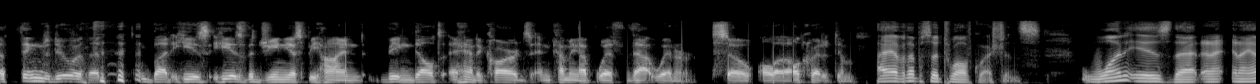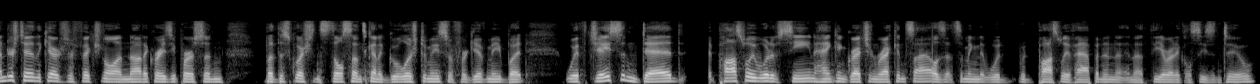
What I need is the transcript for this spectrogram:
a thing to do with it, but he's he is the genius behind being dealt a hand of cards and coming up with that winner. So I'll uh, I'll credit him. I have episode twelve questions. One is that, and I, and I understand the characters are fictional. I'm not a crazy person, but this question still sounds kind of ghoulish to me, so forgive me. But with Jason dead, it possibly would have seen Hank and Gretchen reconcile. Is that something that would, would possibly have happened in a, in a theoretical season two?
